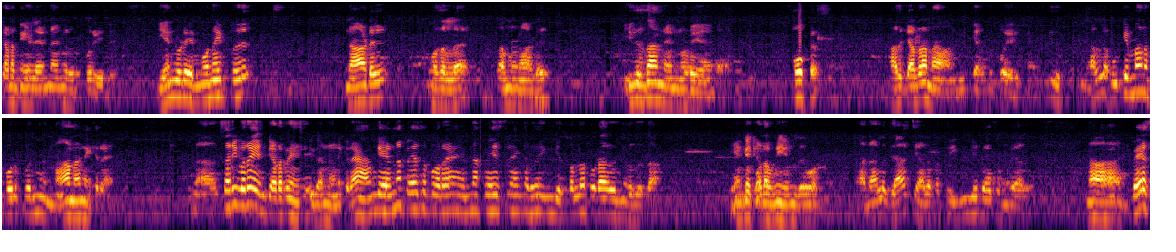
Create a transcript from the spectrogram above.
கடமைகள் என்னங்கிறது புரியுது. என்னுடைய முனைப்பு நாடு முதல்ல தமிழ்நாடு. இதுதான் என்னுடைய ஃபோக்கஸ் அதுக்காக தான் நான் இங்கிருந்து போயிருக்கேன். இது நல்ல முக்கியமான பொறுப்புன்னு நான் நினைக்கிறேன். நான் சரிவர என் கடமையை செய்வேன்னு நினைக்கிறேன். அங்கே என்ன பேச போகிறேன் என்ன பேசுகிறேங்கிறது இங்கே சொல்லக்கூடாதுங்கிறது தான் எங்கள் கடமையும் ஒன்று அதனால ஜாஸ்தி அதை பற்றி இங்கே பேச முடியாது. நான் பேச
